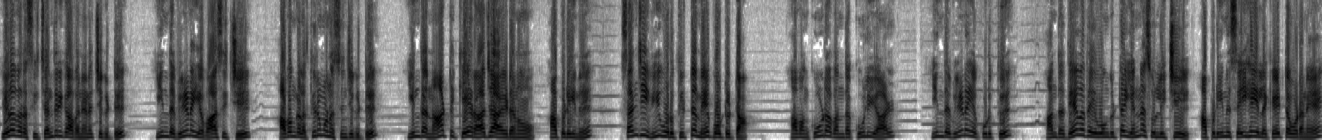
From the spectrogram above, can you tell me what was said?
இளவரசி சந்திரிகாவை நினைச்சுக்கிட்டு இந்த வீணைய வாசிச்சு அவங்கள திருமணம் செஞ்சுக்கிட்டு இந்த நாட்டுக்கே ராஜா ஆயிடணும் அப்படின்னு சஞ்சீவி ஒரு திட்டமே போட்டுட்டான். அவன் கூட வந்த கூலியாள் இந்த வீணைய கொடுத்து அந்த தேவதை உங்ககிட்ட என்ன சொல்லிச்சு? அப்படின்னு செய்கையில கேட்ட உடனே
